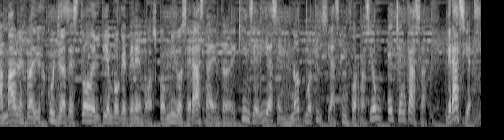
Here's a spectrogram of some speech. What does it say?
Amables radioescuchas, es todo el tiempo que tenemos. Conmigo será hasta dentro de 15 días en Not Noticias, información hecha en casa. Gracias.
